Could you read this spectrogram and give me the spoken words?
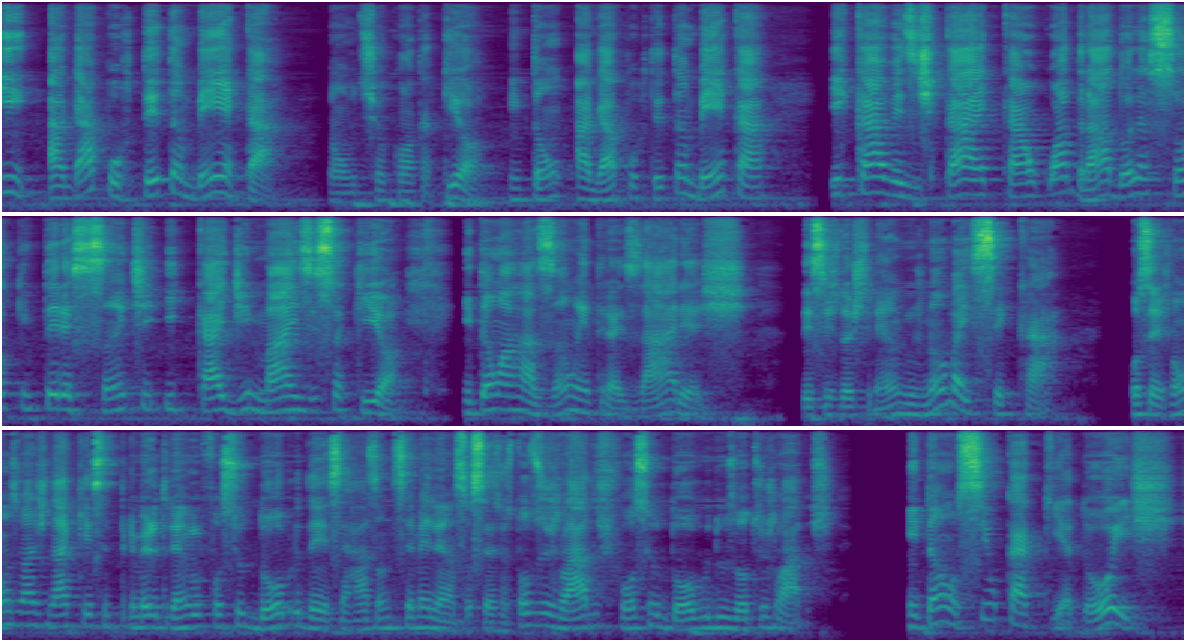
E H por T também é K. Então, deixa eu colocar aqui. Ó. Então, H por T também é K. E K vezes K é K ao quadrado. Olha só que interessante e cai demais isso aqui. Ó. Então, a razão entre as áreas desses dois triângulos não vai ser K. Ou seja, vamos imaginar que esse primeiro triângulo fosse o dobro desse, a razão de semelhança. Ou seja, todos os lados fossem o dobro dos outros lados. Então, se o K aqui é 2,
